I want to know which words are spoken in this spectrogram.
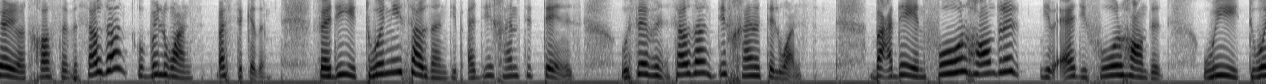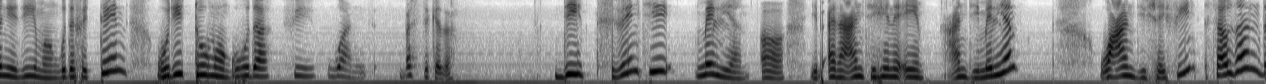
period خاصة بالثاوزند وبالوانز بس كده. فدي 20000 يبقى دي خانة التنس و7000 دي في خانة الوانز بعدين 400 يبقى دي 400 و20 دي موجودة في التن ودي 2 موجودة في وانز بس كده. دي 70 مليون آه يبقى أنا عندي هنا إيه؟ عندي مليون وعندي شايفين thousand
